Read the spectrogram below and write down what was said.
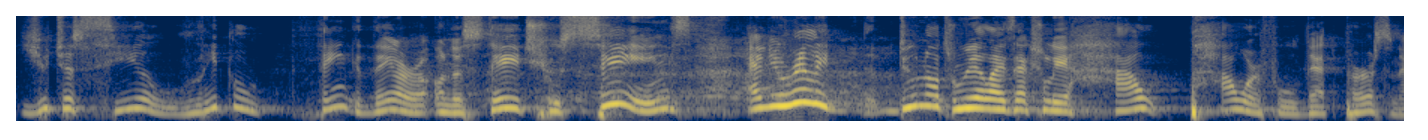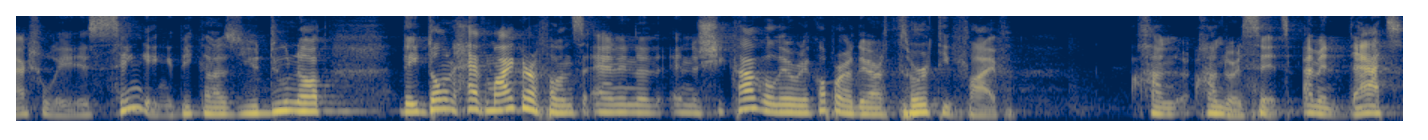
you just see a little thing there on a stage who sings, and you really do not realize actually how powerful that person actually is singing because you do not, they don't have microphones, and in the, in the Chicago Lyric Opera, there are 35 hundred seats. I mean, that's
